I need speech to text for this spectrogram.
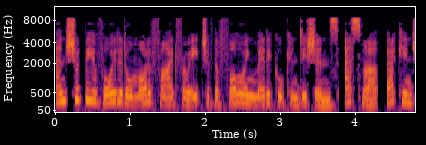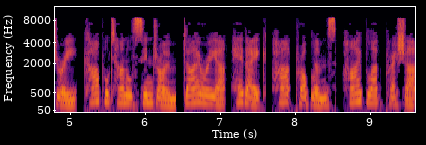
and should be avoided or modified for each of the following medical conditions, asthma, back injury, carpal tunnel syndrome, diarrhea, headache, heart problems, high blood pressure,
